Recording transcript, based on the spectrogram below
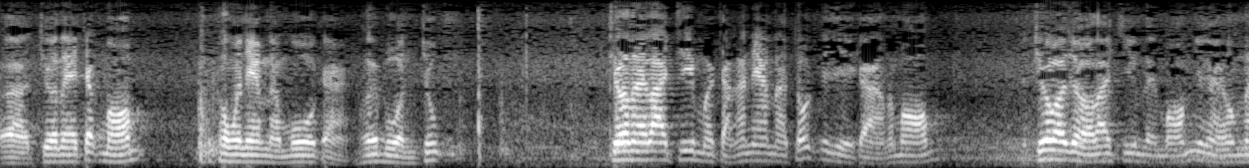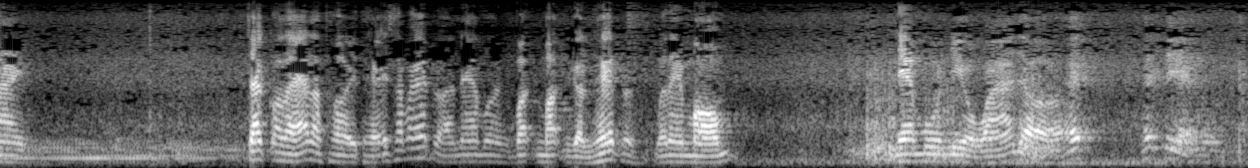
À, trưa nay chắc móm không anh em nào mua cả hơi buồn chút. Trưa nay livestream mà chẳng anh em nào chốt cái gì cả nó móm. Chưa bao giờ livestream lại móm như ngày hôm nay. Chắc có lẽ là thời thế sắp hết rồi anh em ơi vận mận gần hết rồi bữa nay móm. Anh em mua nhiều quá giờ hết hết tiền rồi.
